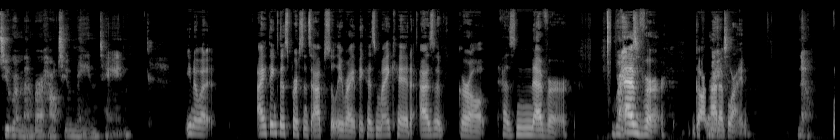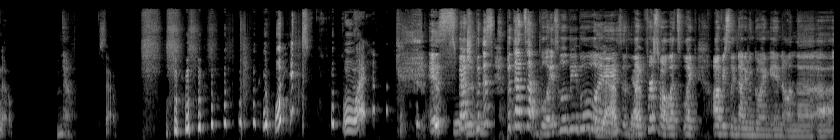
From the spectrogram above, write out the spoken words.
to remember how to maintain. You know what? I think this person's absolutely right because my kid, as a girl, has never, Right. ever gone out of line. No. No. No. So. what? What? It's special, but this, but that's that boys will be boys. Yep, yep. like, first of all, let's like obviously not even going in on the uh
